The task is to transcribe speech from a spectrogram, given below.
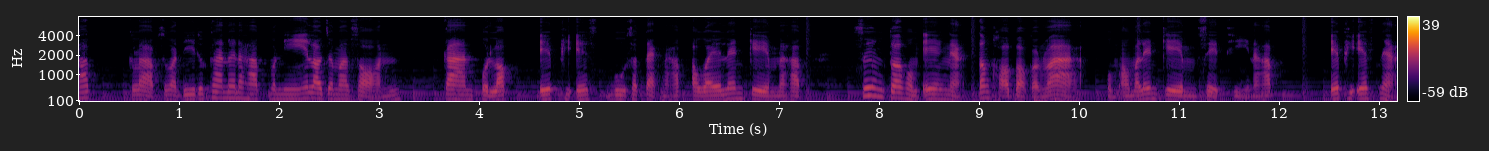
ครับกราบสวัสดีทุกท่านด้วยนะครับ วันนี้เราจะมาสอนการปลดล็อก FPS Blue Stack นะครับ เอาไว้เล่นเกมนะครับ ซึ่งตัวผมเองเนี่ยต้องขอบอกก่อนว่า ผมเอามาเล่นเกมเศรษฐีนะครับ FPS เนี่ย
